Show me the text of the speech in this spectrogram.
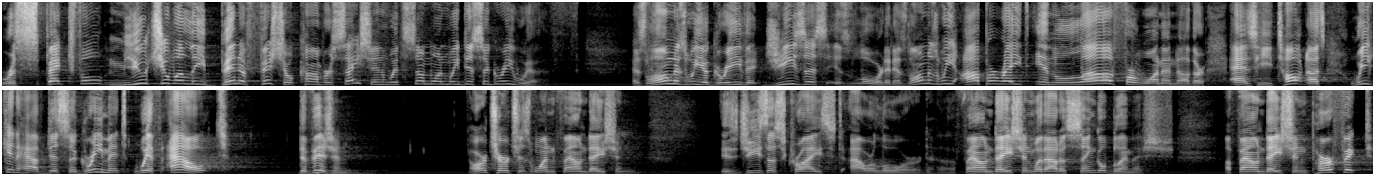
respectful, mutually beneficial conversation with someone we disagree with. as long as we agree that Jesus is Lord, and as long as we operate in love for one another as He taught us, we can have disagreement without division. Our church's one foundation is Jesus Christ our Lord, a foundation without a single blemish, a foundation perfect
